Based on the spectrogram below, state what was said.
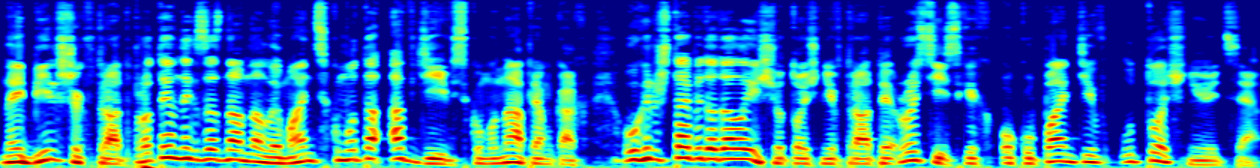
Найбільших втрат противник зазнав на Лиманському та Авдіївському напрямках. У генштабі додали, що точні втрати російських окупантів уточнюються.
